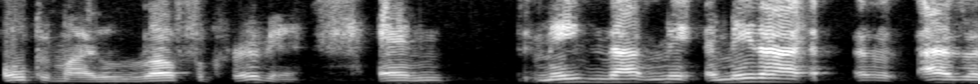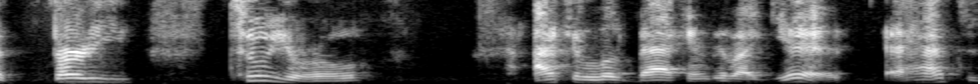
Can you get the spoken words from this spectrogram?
opened my love for caribbean. And it may not it may not uh, as a 32 year old i can look back and be like yeah i had to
